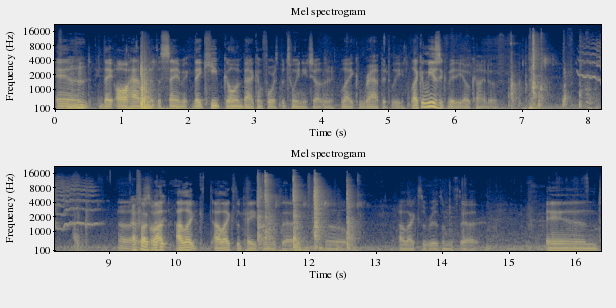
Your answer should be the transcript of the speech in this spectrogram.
And mm-hmm. they all happen at the same. They keep going back and forth between each other, like rapidly, like a music video kind of. Uh, I fuck so with I, it. I like I like the pacing of that. Um, I like the rhythm of that, and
